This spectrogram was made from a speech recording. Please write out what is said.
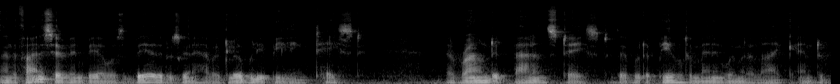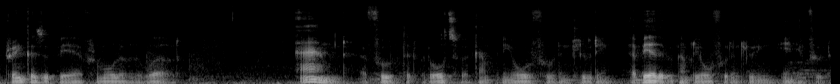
And the finest ever beer was a beer that was going to have a globally appealing taste, a rounded, balanced taste that would appeal to men and women alike and to drinkers of beer from all over the world and a food that would also accompany all food, including a beer that would accompany all food, including Indian food.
